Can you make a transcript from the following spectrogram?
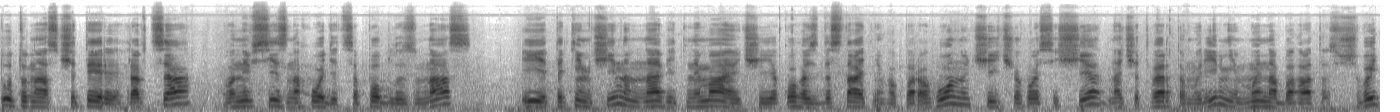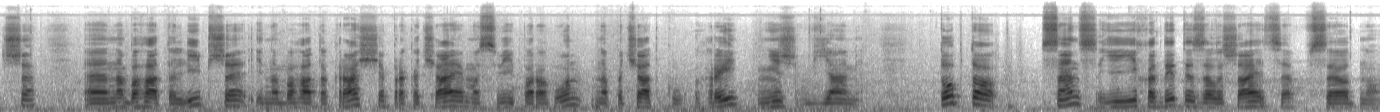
Тут у нас 4 гравця, вони всі знаходяться поблизу нас. І таким чином, навіть не маючи якогось достатнього парагону чи чогось іще, на четвертому рівні ми набагато швидше, е, набагато ліпше і набагато краще прокачаємо свій парагон на початку гри, ніж в ямі. Тобто сенс її ходити залишається все одно.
